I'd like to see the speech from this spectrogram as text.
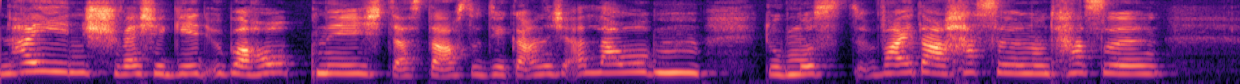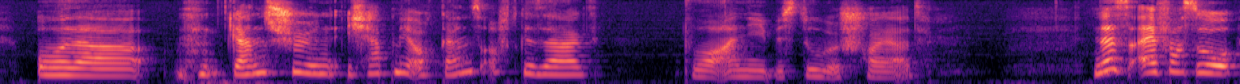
Nein, Schwäche geht überhaupt nicht, das darfst du dir gar nicht erlauben, du musst weiter hasseln und hasseln. Oder ganz schön, ich habe mir auch ganz oft gesagt, boah, Anni, bist du bescheuert. das ist einfach so,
